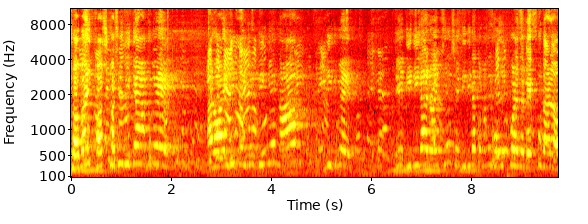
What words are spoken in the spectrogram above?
সবাই খসখসে দিকে আঁকবে। আর অয়েলি পেজের দিকে নাম লিখবে। যে দিদিরা রয়েছে সেই দিদিরা তোমাদের হেল্প করে দেবে। একটু দাঁড়াও।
